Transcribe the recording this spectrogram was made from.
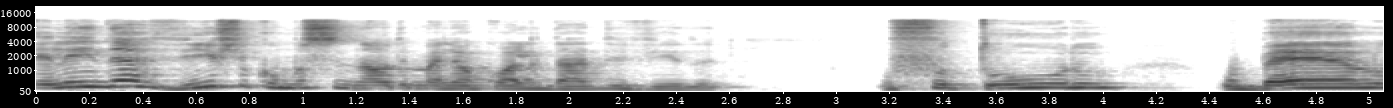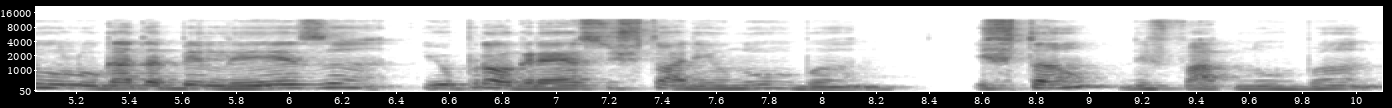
ele ainda é visto como sinal de melhor qualidade de vida. O futuro, o belo, o lugar da beleza e o progresso estariam no urbano. Estão, de fato, no urbano,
